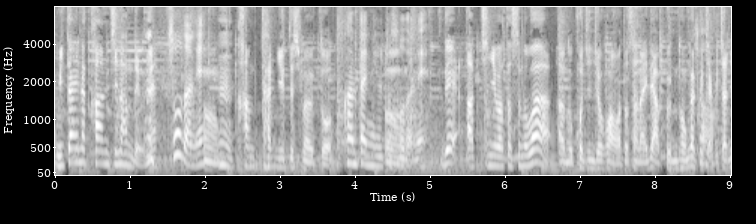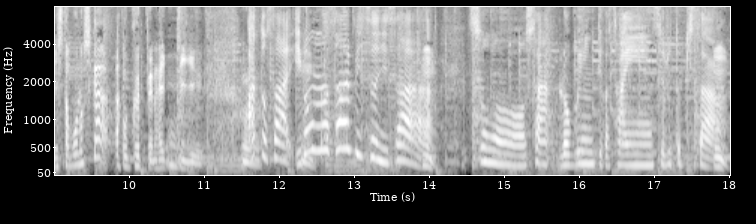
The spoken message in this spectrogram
みたいな感じなんだよね、そうだね、うんうん。簡単に言ってしまうと。簡単に言うとそうだね、であっちに渡すのはあの個人情報は渡さないでアップルの方がぐちゃぐちゃにしたものしか送ってないっていう、うん。あとさいろんなサービスにさ、うん。そのさログインっていうかサインする時さ、うん。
